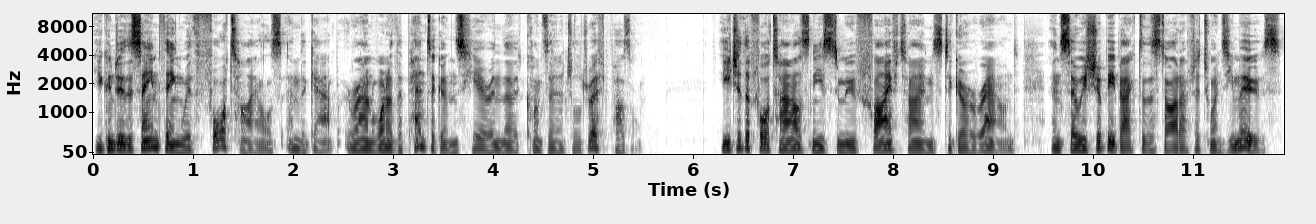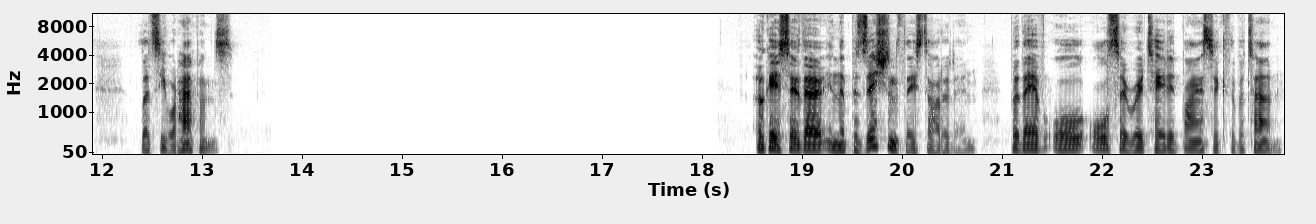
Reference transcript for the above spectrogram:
You can do the same thing with four tiles and the gap around one of the pentagons here in the Continental Drift puzzle. Each of the four tiles needs to move five times to go around, and so we should be back to the start after 20 moves. Let's see what happens. Okay, so they're in the positions they started in, but they have all also rotated by a sixth of a turn.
